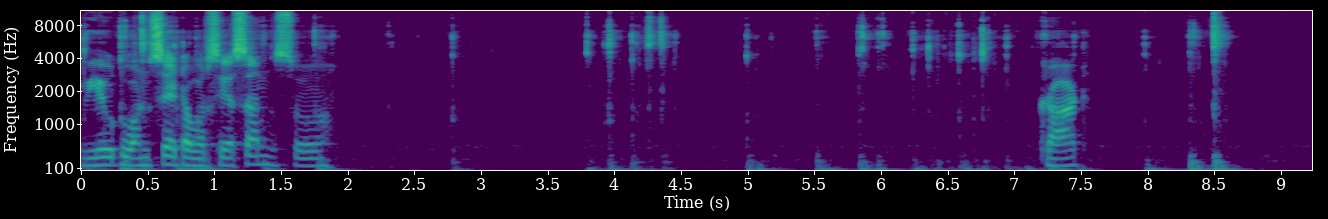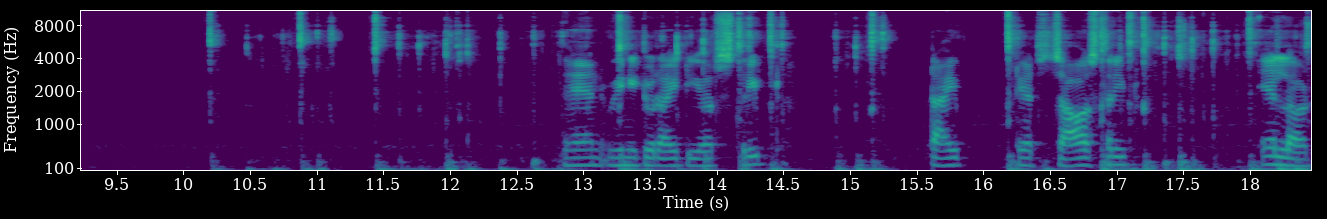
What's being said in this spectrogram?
we have to unset our session so start then we need to write your script. Type that's javascript alert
